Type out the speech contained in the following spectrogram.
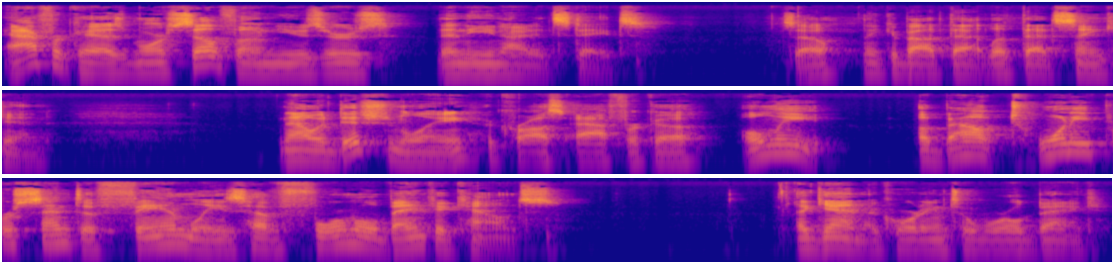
Africa has more cell phone users than the United States. So think about that. Let that sink in. Now, additionally, across Africa, only about 20% of families have formal bank accounts. Again, according to World Bank.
